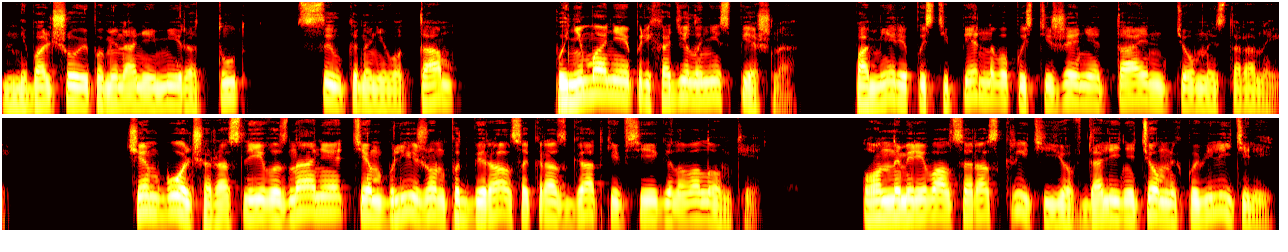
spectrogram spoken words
Небольшое упоминание мира тут, ссылка на него там. Понимание приходило неспешно, по мере постепенного постижения тайн темной стороны. Чем больше росли его знания, тем ближе он подбирался к разгадке всей головоломки. Он намеревался раскрыть ее в долине темных повелителей,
